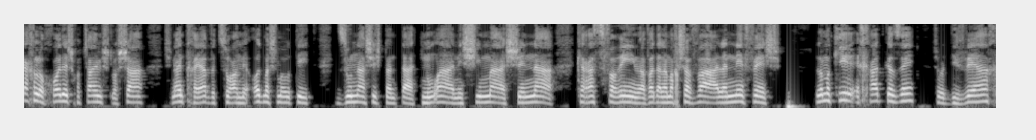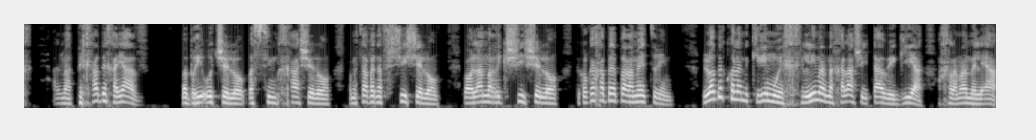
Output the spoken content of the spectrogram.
קח לו חודש, חודשיים, שלושה, שינה את חייו בצורה מאוד משמעותית, תזונה שהשתנתה, תנועה, נשימה, שינה, קרא ספרים, עבד על המחשבה, על הנפש. לא מכיר אחד כזה שעוד דיווח על מהפכה בחייו. בבריאות שלו, בשמחה שלו, במצב הנפשי שלו, בעולם הרגשי שלו, בכל כך הרבה פרמטרים. לא בכל המקרים הוא החלים מהמחלה שאיתה הוא הגיע, החלמה מלאה,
